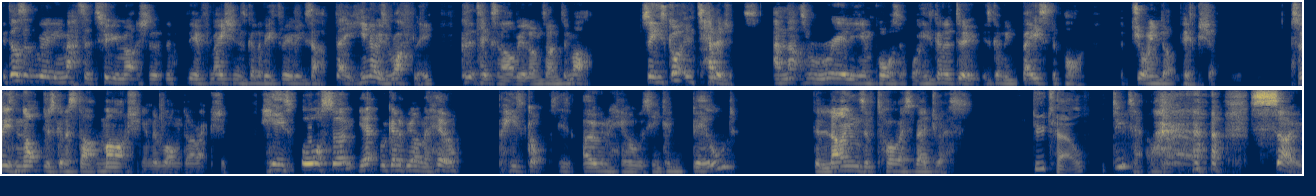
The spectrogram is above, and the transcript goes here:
It doesn't really matter too much that the, the information is going to be three weeks out of date. He knows roughly because it takes an army a long time to mark. So he's got intelligence, and that's really important. What he's going to do is going to be based upon a joined up picture. So he's not just going to start marching in the wrong direction. He's also, yeah, we're going to be on the hill, but he's got his own hills he can build. The lines of Torres Vedras. Do tell. Do tell. so,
